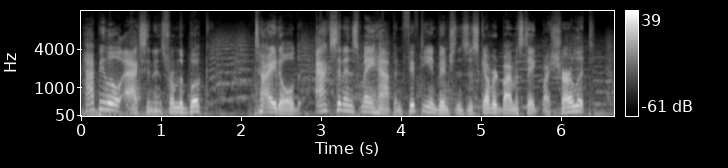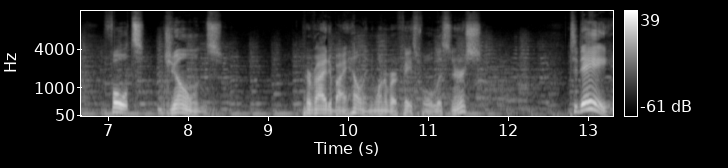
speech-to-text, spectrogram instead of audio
Happy Little Accidents from the book titled Accidents May Happen 50 Inventions Discovered by Mistake by Charlotte Foltz Jones, provided by Helen, one of our faithful listeners. Today,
